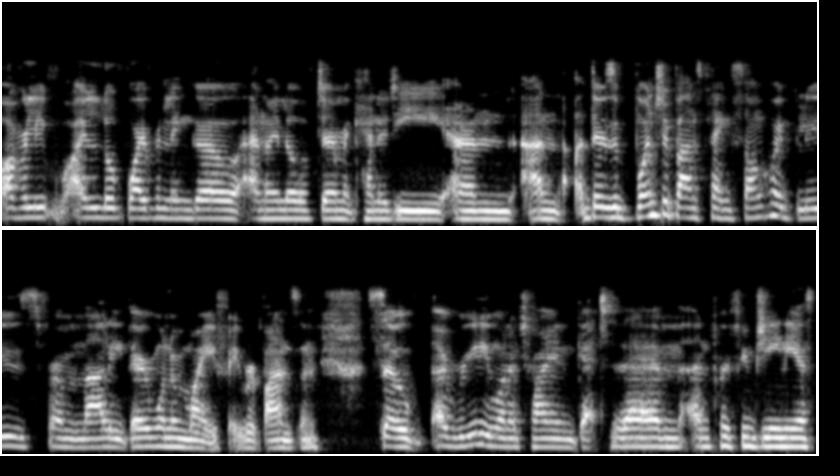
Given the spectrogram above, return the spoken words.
I really I love Wyvern Lingo and I love Dermot Kennedy and and there's a bunch of bands playing Songhoy Blues from Mali. They're one of my favorite bands, and so I really want to try and get to them and Perfume Genius.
